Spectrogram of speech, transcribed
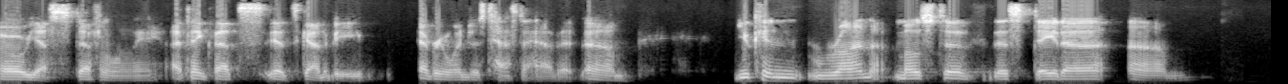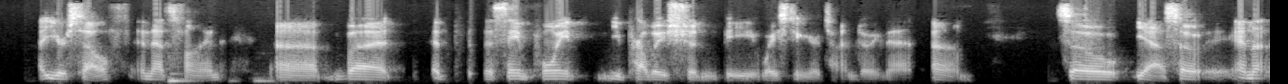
Oh yes, definitely. I think that's it's got to be everyone just has to have it. Um, you can run most of this data um, yourself, and that's fine. Uh, but at the same point, you probably shouldn't be wasting your time doing that. Um, so yeah, so and uh,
